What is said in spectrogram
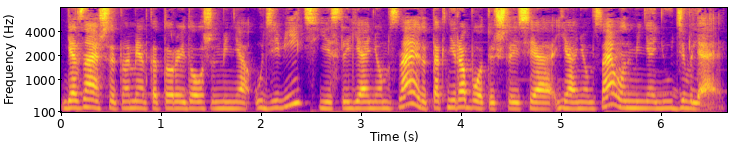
я знаю, что это момент, который должен меня удивить, если я о нем знаю, то так не работает, что если я, я о нем знаю, он меня не удивляет.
